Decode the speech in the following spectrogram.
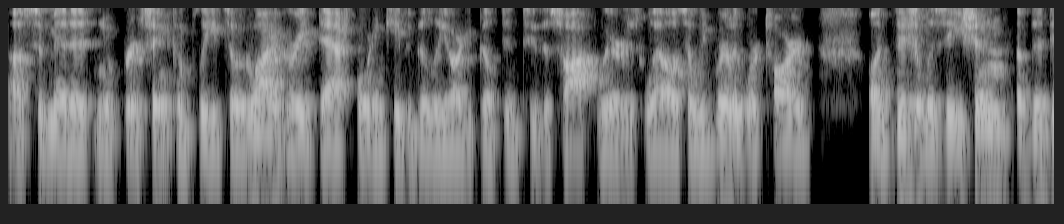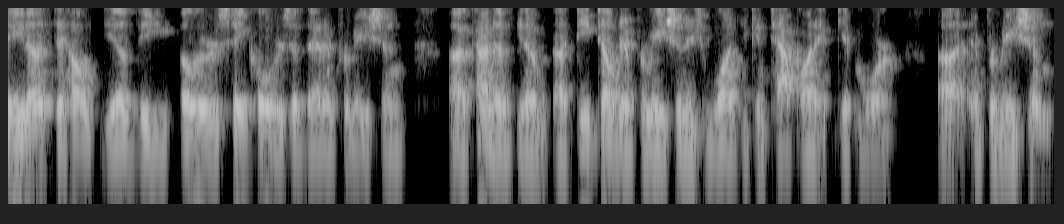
uh, submitted, you know, percent complete. So a lot of great dashboarding capability already built into the software as well. So we really worked hard on visualization of the data to help give the owners, stakeholders of that information uh, kind of you know uh, detailed information as you want. You can tap on it, get more uh, information.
